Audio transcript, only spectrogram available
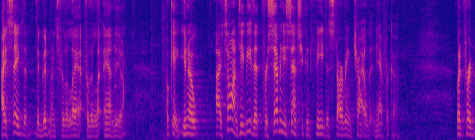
I saved the, the good ones for the, la- for the end, you know. Okay, you know, I saw on TV that for 70 cents you can feed a starving child in Africa. But for,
